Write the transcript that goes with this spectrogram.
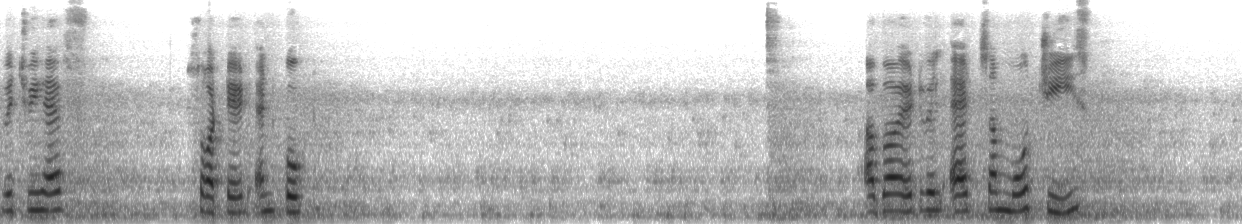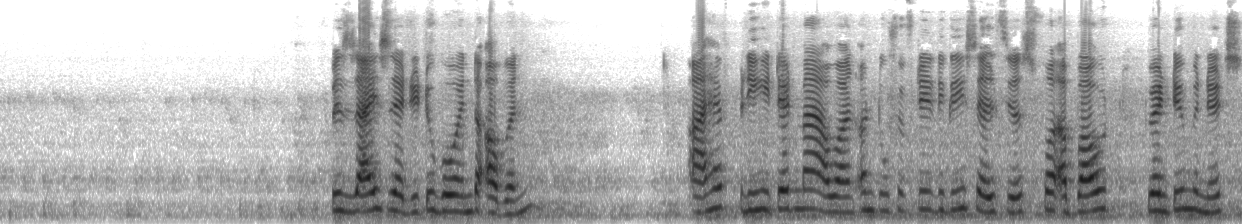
which we have sorted and cooked. Above it we'll add some more cheese. Pizza is ready to go in the oven I have preheated my oven on 250 degrees Celsius for about 20 minutes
